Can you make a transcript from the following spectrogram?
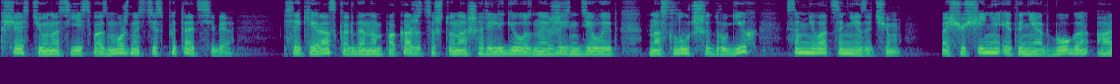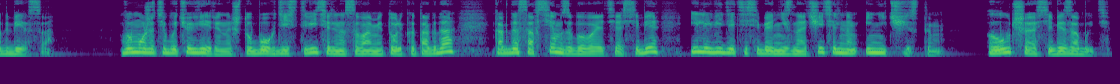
К счастью, у нас есть возможность испытать себя. Всякий раз, когда нам покажется, что наша религиозная жизнь делает нас лучше других, сомневаться незачем. Ощущение это не от Бога, а от беса. Вы можете быть уверены, что Бог действительно с вами только тогда, когда совсем забываете о себе или видите себя незначительным и нечистым. Лучше о себе забыть.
